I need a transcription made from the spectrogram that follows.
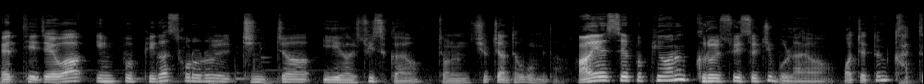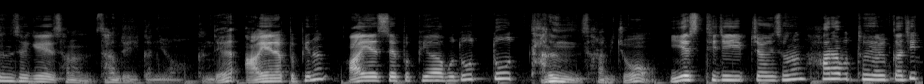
에티제와 인프피가 서로를 진짜 이해할 수 있을까요? 저는 쉽지 않다고 봅니다. ISFP와는 그럴 수 있을지 몰라요. 어쨌든 같은 세계에 사는 사람들이니까요. 근데 INFP는 ISFP하고도 또 다른 사람이죠. ESTJ 입장에서는 하나부터 열까지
